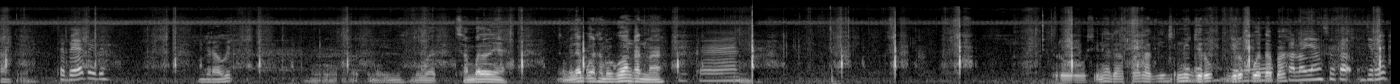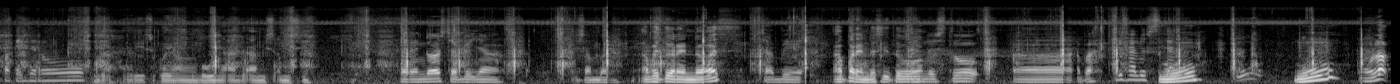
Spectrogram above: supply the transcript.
tangkai Cabai apa itu? Jerawit Oh, mau ini buat sambalnya. Sambalnya bukan sambal goang kan, Ma? bukan Terus ini ada apa lagi? Ini jeruk, jeruk buat apa? kalau yang suka jeruk pakai jeruk Enggak, Hari suka yang baunya ada amis-amisnya. rendos cabenya sambal Apa itu rendos? cabe Apa rendos itu? rendos itu eh, apa dihaluskan Nu? Nu? ngulek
